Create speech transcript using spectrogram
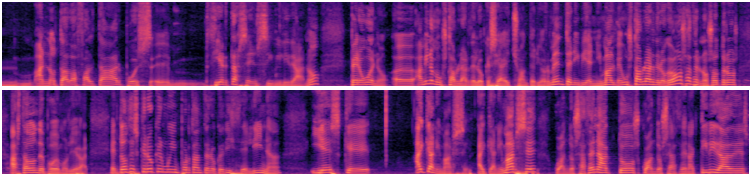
mm, han notado a faltar pues eh, cierta sensibilidad, ¿no? Pero bueno, eh, a mí no me gusta hablar de lo que se ha hecho anteriormente, ni bien ni mal, me gusta hablar de lo que vamos a hacer nosotros, hasta dónde podemos llegar. Entonces creo que es muy importante lo que dice Lina, y es que hay que animarse, hay que animarse cuando se hacen actos, cuando se hacen actividades.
